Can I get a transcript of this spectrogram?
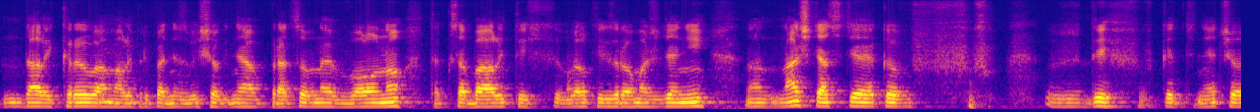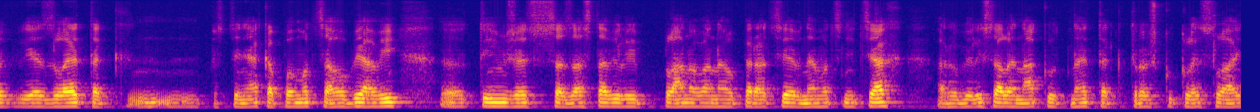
dali krv a mali prípadne zvyšok dňa pracovné voľno, tak sa báli tých veľkých zhromaždení. No, našťastie, ako vždy, keď niečo je zlé, tak proste nejaká pomoc sa objaví e, tým, že sa zastavili plánované operácie v nemocniciach a robili sa len akutné, tak trošku klesla aj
